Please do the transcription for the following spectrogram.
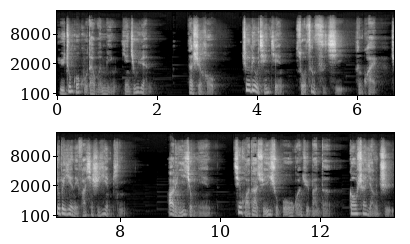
与中国古代文明研究院。但事后，这六千件所赠瓷器很快就被业内发现是赝品。二零一九年，清华大学艺术博物馆举办的“高山仰止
